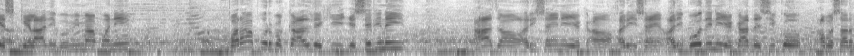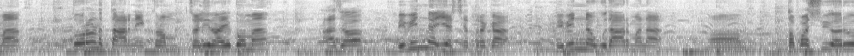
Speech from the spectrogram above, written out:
यस केलादी भूमिमा पनि परापूर्व कालदेखि यसरी नै आज हरिशयनी एक हरिशय हरिबोधिनी एकादशीको अवसरमा तोरण तार्ने क्रम चलिरहेकोमा आज विभिन्न यस क्षेत्रका विभिन्न उदारमना तपस्वीहरू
